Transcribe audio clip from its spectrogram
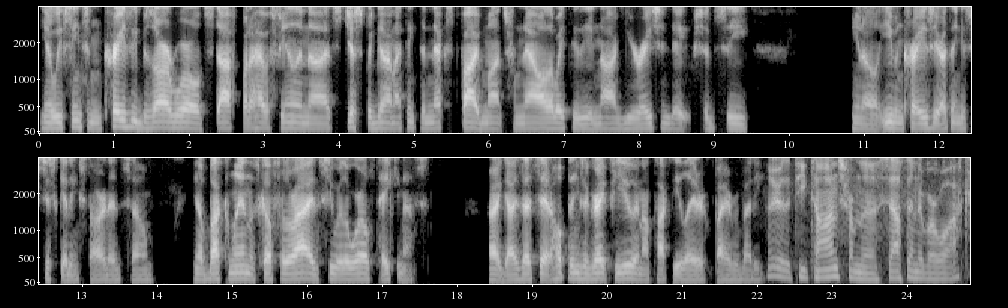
you know, we've seen some crazy, bizarre world stuff, but I have a feeling uh, it's just begun. I think the next five months from now, all the way through the inauguration date, we should see you know, even crazier. I think it's just getting started. So, you know, buckle in. Let's go for the ride and see where the world's taking us. All right, guys, that's it. Hope things are great for you, and I'll talk to you later. Bye, everybody. There are the Tetons from the south end of our walk.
